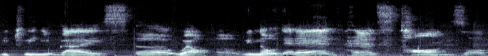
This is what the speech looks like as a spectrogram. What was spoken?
between you guys? Uh, well, uh, we know that Ed has tons of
